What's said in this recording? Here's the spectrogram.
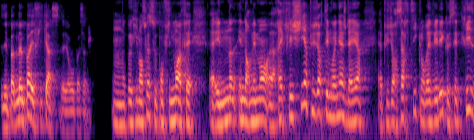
ce n'est pas, même pas efficace d'ailleurs au passage. Hum, quoi qu'il en soit, ce confinement a fait euh, énormément euh, réfléchir. Plusieurs témoignages d'ailleurs, euh, plusieurs articles ont révélé que cette crise,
